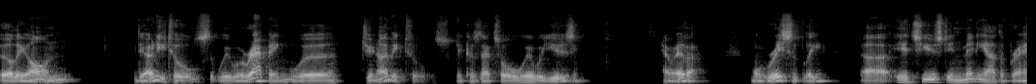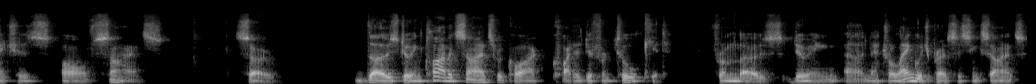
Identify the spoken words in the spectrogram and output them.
early on, the only tools that we were wrapping were genomic tools because that's all we were using. However, more recently, uh, it's used in many other branches of science. So those doing climate science require quite a different toolkit from those doing uh, natural language processing science.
